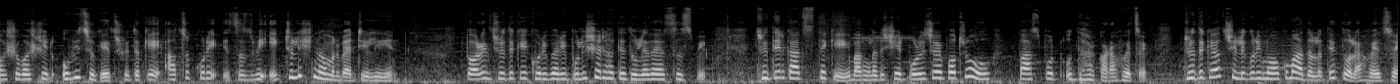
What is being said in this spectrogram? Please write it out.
বসবাসের অভিযোগে ধৃতকে আটক করে এসএসবি একচল্লিশ নম্বর ব্যাটালিয়ন তরে ধৃতকে খড়িবাড়ি পুলিশের হাতে তুলে দেয় এসএসবি ধৃতের কাছ থেকে বাংলাদেশের পরিচয়পত্র ও পাসপোর্ট উদ্ধার করা হয়েছে ধৃতকে শিলিগুড়ি মহকুমা আদালতে তোলা হয়েছে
